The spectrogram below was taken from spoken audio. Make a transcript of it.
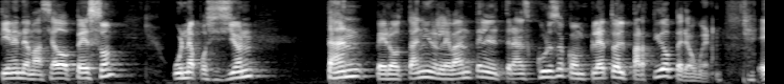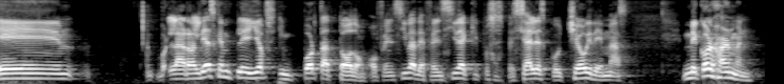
Tienen demasiado peso. Una posición tan, pero tan irrelevante en el transcurso completo del partido. Pero bueno, eh, la realidad es que en playoffs importa todo. Ofensiva, defensiva, equipos especiales, cocheo y demás. McCall Harman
